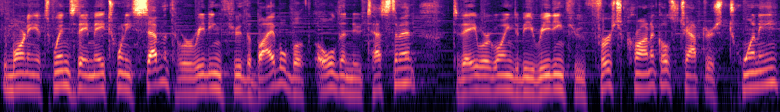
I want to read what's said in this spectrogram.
Good morning. It's Wednesday, May 27th. We're reading through the Bible, both Old and New Testament. Today we're going to be reading through 1 Chronicles chapters 20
